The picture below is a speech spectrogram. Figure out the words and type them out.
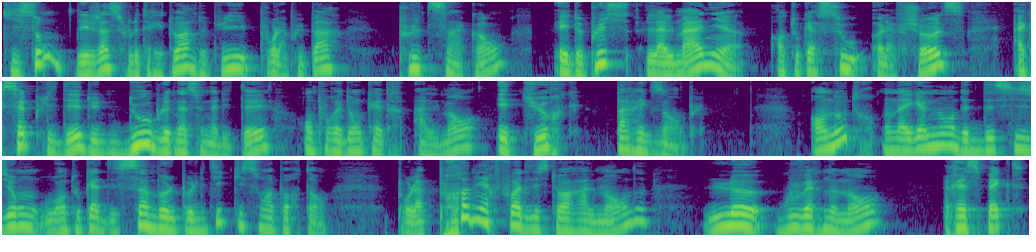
qui sont déjà sur le territoire depuis, pour la plupart, plus de 5 ans. Et de plus, l'Allemagne, en tout cas sous Olaf Scholz, accepte l'idée d'une double nationalité. On pourrait donc être allemand et turc, par exemple. En outre, on a également des décisions, ou en tout cas des symboles politiques qui sont importants. Pour la première fois de l'histoire allemande, le gouvernement respecte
